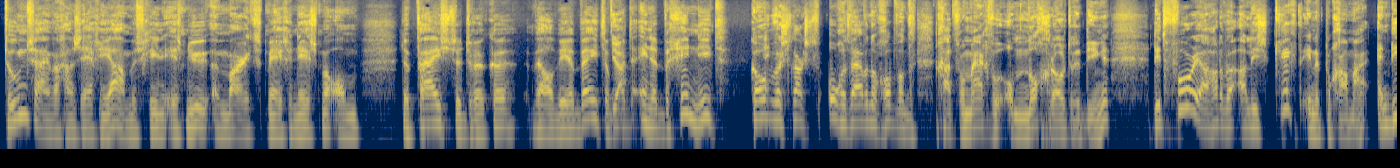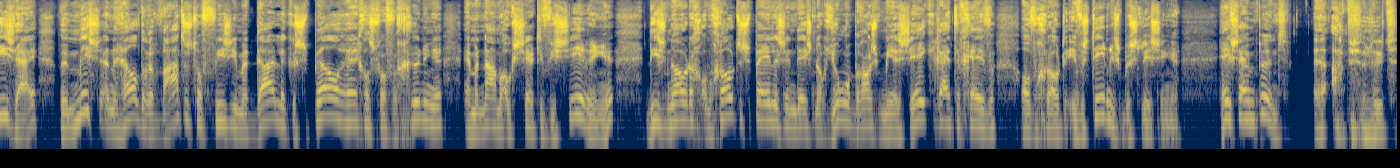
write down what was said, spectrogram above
Toen zijn we gaan zeggen, ja, misschien is nu een marktmechanisme om de prijs te drukken wel weer beter. Ja. Maar in het begin niet. Komen we straks ongetwijfeld nog op, want het gaat voor mijn gevoel om nog grotere dingen. Dit voorjaar hadden we Alice Krikt in het programma. En die zei: We missen een heldere waterstofvisie met duidelijke spelregels voor vergunningen. En met name ook certificeringen. Die is nodig om grote spelers in deze nog jonge branche meer zekerheid te geven over grote investeringsbeslissingen. Heeft zij een punt? Eh, absoluut.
